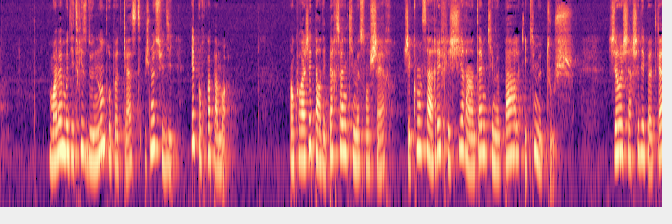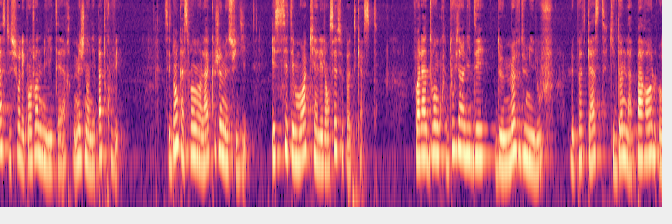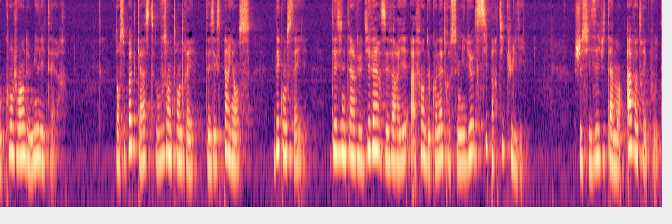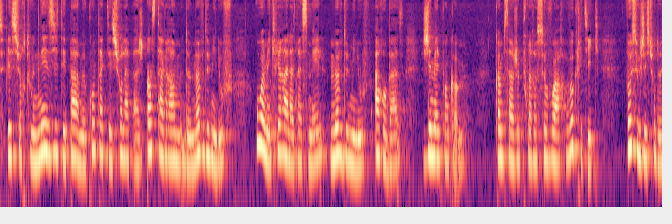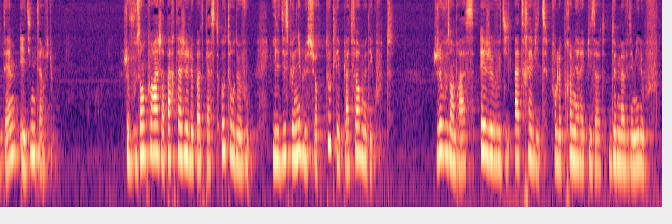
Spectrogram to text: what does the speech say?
Moi-même auditrice de nombreux podcasts, je me suis dit et pourquoi pas moi? Encouragée par des personnes qui me sont chères, j'ai commencé à réfléchir à un thème qui me parle et qui me touche. J'ai recherché des podcasts sur les conjoints militaires, mais je n'en ai pas trouvé. C'est donc à ce moment-là que je me suis dit et si c'était moi qui allais lancer ce podcast? Voilà donc d'où vient l'idée de Meuf de Milouf, le podcast qui donne la parole aux conjoints de militaires. Dans ce podcast, vous entendrez des expériences, des conseils, des interviews diverses et variées afin de connaître ce milieu si particulier. Je suis évidemment à votre écoute et surtout n'hésitez pas à me contacter sur la page Instagram de Meuf de Milouf ou à m'écrire à l'adresse mail meufdemilouf.com gmail.com. Comme ça, je pourrai recevoir vos critiques, vos suggestions de thèmes et d'interviews. Je vous encourage à partager le podcast autour de vous. Il est disponible sur toutes les plateformes d'écoute. Je vous embrasse et je vous dis à très vite pour le premier épisode de Meuf de Milouf.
